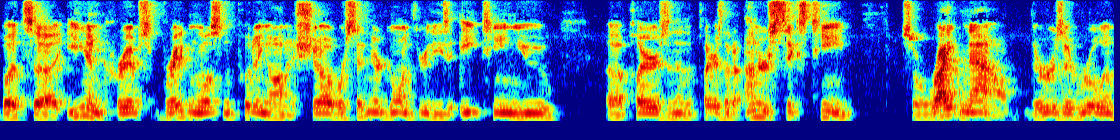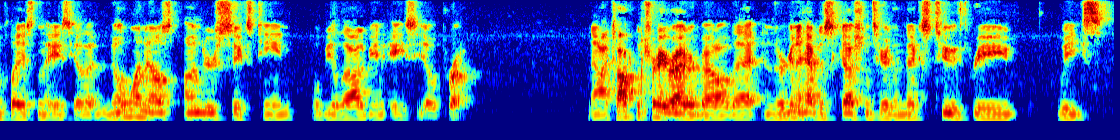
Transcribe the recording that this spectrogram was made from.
But uh, Ian Cripps, Brayden Wilson putting on a show. We're sitting here going through these 18U uh, players and then the players that are under 16 so right now, there is a rule in place in the ACL that no one else under 16 will be allowed to be an ACL pro. Now, I talked with Trey Ryder about all that, and they're going to have discussions here in the next two, three weeks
